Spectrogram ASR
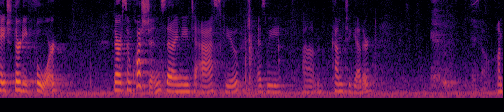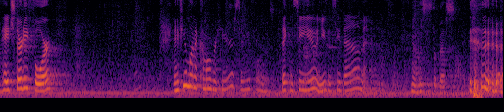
page 34. There are some questions that I need to ask you as we um, come together. So, on page 34, and if you want to come over here so you can, they can see you and you can see them. And, you know. This is the best side.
